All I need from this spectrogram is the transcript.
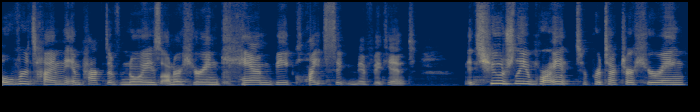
over time, the impact of noise on our hearing can be quite significant. It's hugely important to protect our hearing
